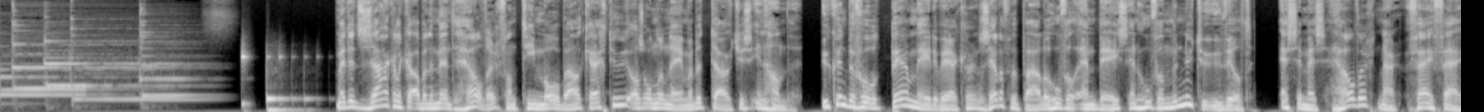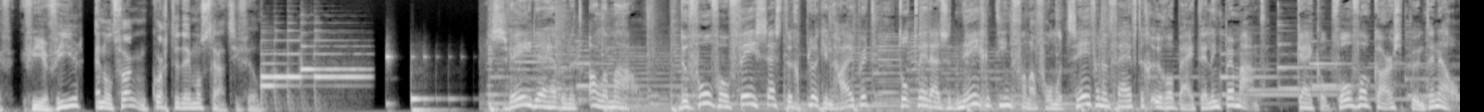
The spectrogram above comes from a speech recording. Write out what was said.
Met het zakelijke abonnement Helder van T-Mobile krijgt u als ondernemer de touwtjes in handen. U kunt bijvoorbeeld per medewerker zelf bepalen hoeveel MB's en hoeveel minuten u wilt SMS helder naar 5544 en ontvang een korte demonstratiefilm. Zweden hebben het allemaal. De Volvo V60 Plug-in Hybrid tot 2019 vanaf 157 euro bijtelling per maand. Kijk op volvocars.nl.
